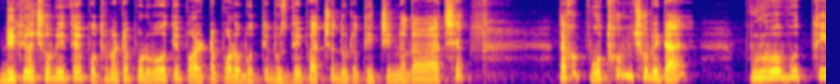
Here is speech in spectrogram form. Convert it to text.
দ্বিতীয় ছবিতে প্রথমেরটা পূর্ববর্তী, পরেরটা পরবর্তী, বুঝতেই পারছ, দুটো তীরচিহ্ন দেওয়া আছে। দেখো, প্রথম ছবিটায় পূর্ববর্তী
